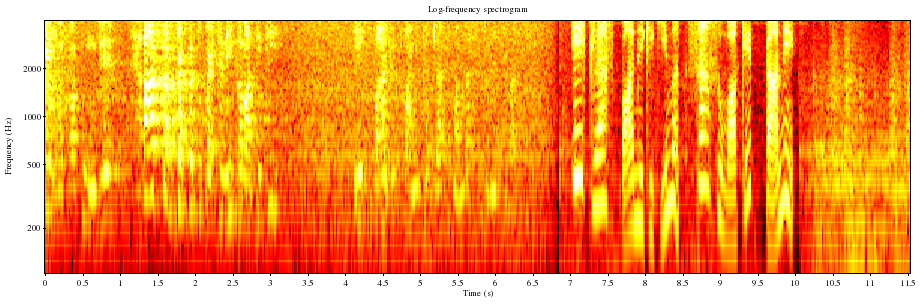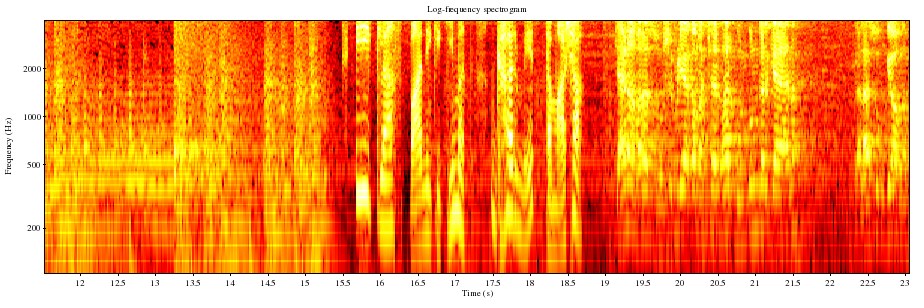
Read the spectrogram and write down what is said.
ये बता तू मुझे, आज तक जब तक तू पैसे नहीं कमाती थी, एक बार भी पानी का ग्लास मांगा था तूने सिवा से एक ग्लास पानी की कीमत सासू माँ के ताने। एक ग्लास पानी की कीमत घर में तमाशा। क्या ना हमारा सोशल मीडिया का मच्छर बाहर गुनगुन करके आया ना? गला सूख गया होगा।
